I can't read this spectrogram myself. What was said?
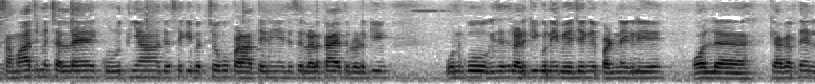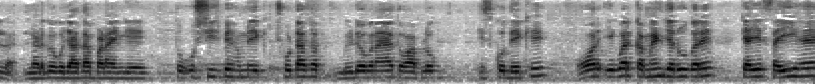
समाज में चल रहे हैं कुर्तियाँ, जैसे कि बच्चों को पढ़ाते नहीं है, जैसे लड़का है तो लड़की उनको, जैसे लड़की को नहीं भेजेंगे पढ़ने के लिए, और क्या करते हैं, लड़के को ज़्यादा पढ़ाएँगे। तो उस चीज़ पे हमने एक छोटा सा वीडियो बनाया तो आप लोग इसको देखें, और एक बार कमेंट ज़रूर करें, क्या ये सही है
